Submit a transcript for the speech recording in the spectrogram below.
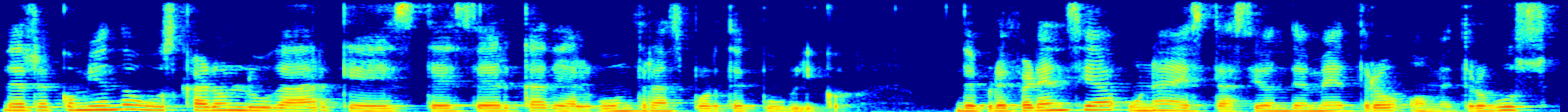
les recomiendo buscar un lugar que esté cerca de algún transporte público, de preferencia una estación de metro o metrobús,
